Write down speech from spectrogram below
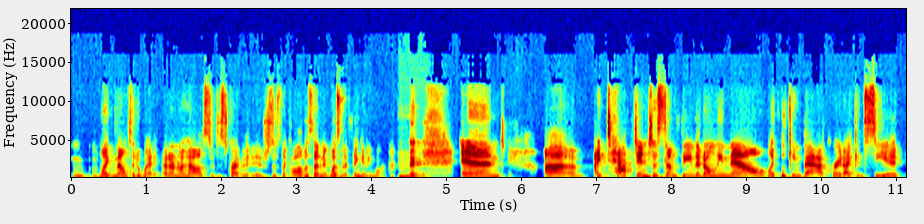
like melted away. I don't know how else to describe it. It was just like all of a sudden it wasn't a thing anymore. Mm. and um, I tapped into something that only now, like looking back, right, I can see it,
